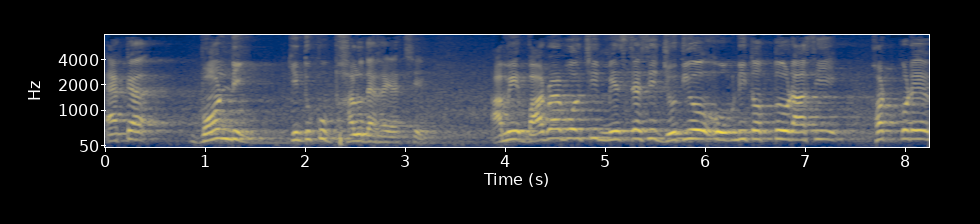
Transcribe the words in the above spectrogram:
একটা বন্ডিং কিন্তু খুব ভালো দেখা যাচ্ছে। আমি বারবার বলছি, মেষ রাশি যদিও অগ্নিতত্ত্ব রাশি, হট করে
